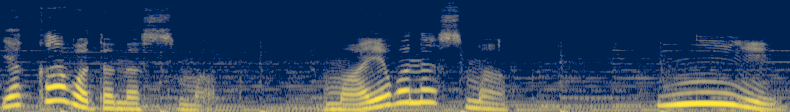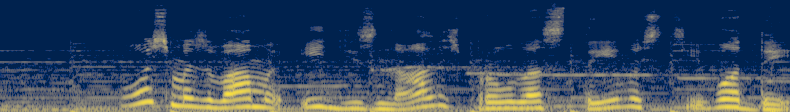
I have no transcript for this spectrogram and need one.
Яка вода на смак? Має вона смак? Ні. Ось ми з вами і дізнались про властивості води.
